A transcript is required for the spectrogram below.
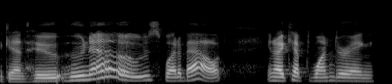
Again, who who knows what about? You know, I kept wondering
